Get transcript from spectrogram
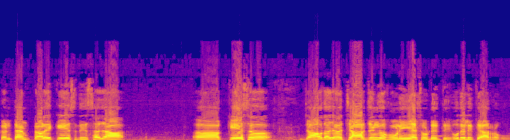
ਕੰਟੈਂਪਟ ਵਾਲੇ ਕੇਸ ਦੀ ਸਜ਼ਾ ਕੇਸ ਜਾਂ ਉਹਦਾ ਜਿਹੜਾ ਚਾਰਜਿੰਗ ਹੋਣੀ ਹੈ ਤੁਹਾਡੇ ਤੇ, ਉਹਦੇ ਲਈ ਤਿਆਰ ਰਹੋ।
